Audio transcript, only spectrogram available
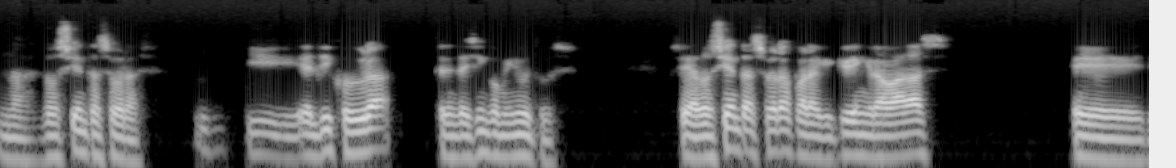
unas 200 horas. Y el disco dura 35 minutos. O sea, 200 horas para que queden grabadas eh,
